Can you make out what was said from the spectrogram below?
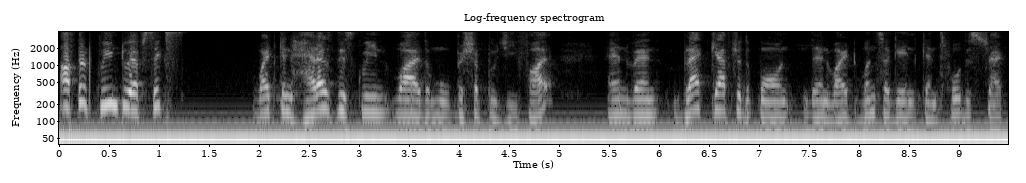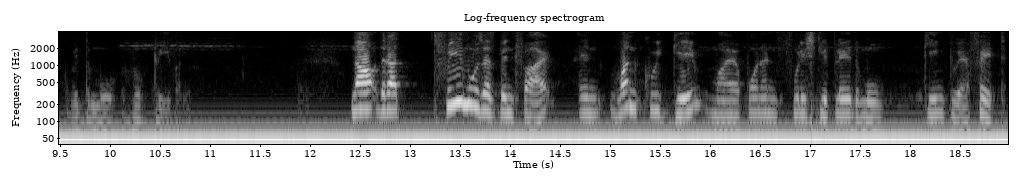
After queen to f6, white can harass this queen via the move bishop to g5 and when black capture the pawn then white once again can throw this check with the move rook to e1. Now there are three moves has been tried. In one quick game my opponent foolishly played the move king to f8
